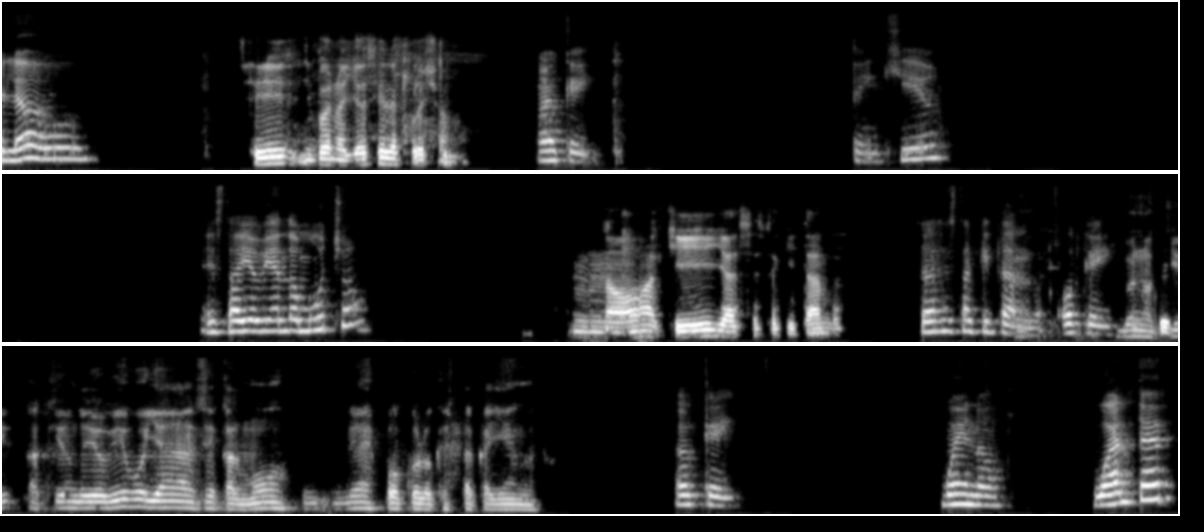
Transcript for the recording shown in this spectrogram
Hello. Sí, bueno, yo sí la escucho. Okay. Thank you. ¿Está lloviendo mucho? No, aquí ya se está quitando. Ya se está quitando. Ok. Bueno, aquí, aquí donde yo vivo ya se calmó, ya es poco lo que está cayendo. Ok. Bueno, Walter,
